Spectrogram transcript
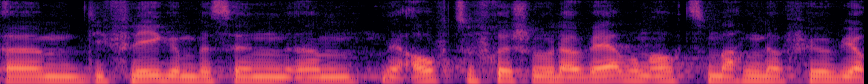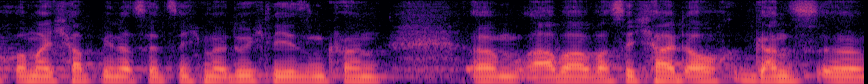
die Pflege ein bisschen ähm, ja, aufzufrischen oder Werbung auch zu machen dafür, wie auch immer. Ich habe mir das jetzt nicht mehr durchlesen können. Ähm, aber was ich halt auch ganz... Äh,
